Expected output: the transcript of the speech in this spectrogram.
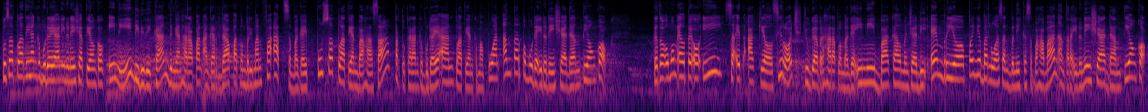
Pusat Pelatihan Kebudayaan Indonesia Tiongkok ini didirikan dengan harapan agar dapat memberi manfaat sebagai pusat pelatihan bahasa, pertukaran kebudayaan, pelatihan kemampuan antar pemuda Indonesia dan Tiongkok. Ketua Umum LPOI Said Akil Siroj juga berharap lembaga ini bakal menjadi embrio penyebar luasan benih kesepahaman antara Indonesia dan Tiongkok.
